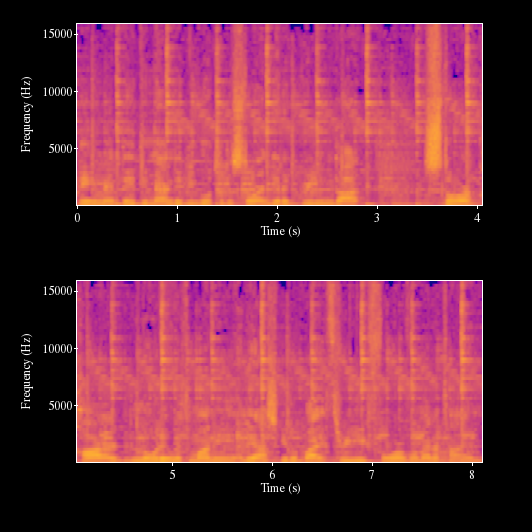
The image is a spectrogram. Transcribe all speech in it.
payment. They demand that you go to the store and get a green dot store card loaded with money and they ask you to buy three four of them at a time.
